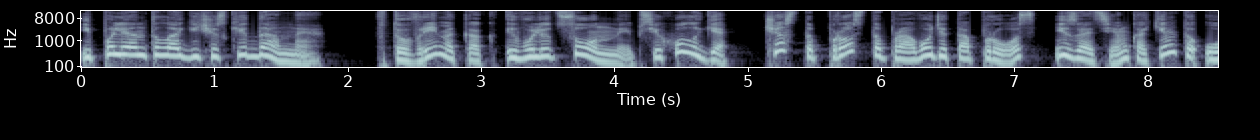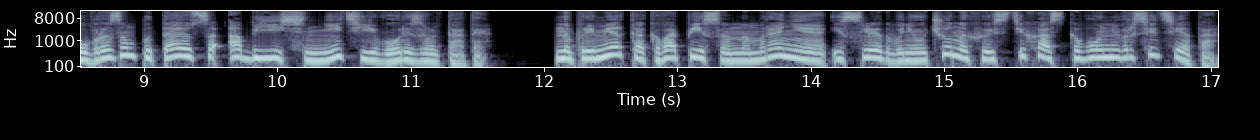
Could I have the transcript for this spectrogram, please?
и палеонтологические данные, в то время как эволюционные психологи часто просто проводят опрос и затем каким-то образом пытаются объяснить его результаты. Например, как в описанном ранее исследовании ученых из Техасского университета,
